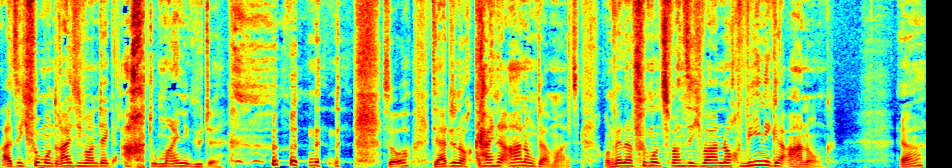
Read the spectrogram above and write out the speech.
als ich 35 war und denke, ach du meine Güte. so, der hatte noch keine Ahnung damals. Und wenn er 25 war, noch weniger Ahnung. Ja?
